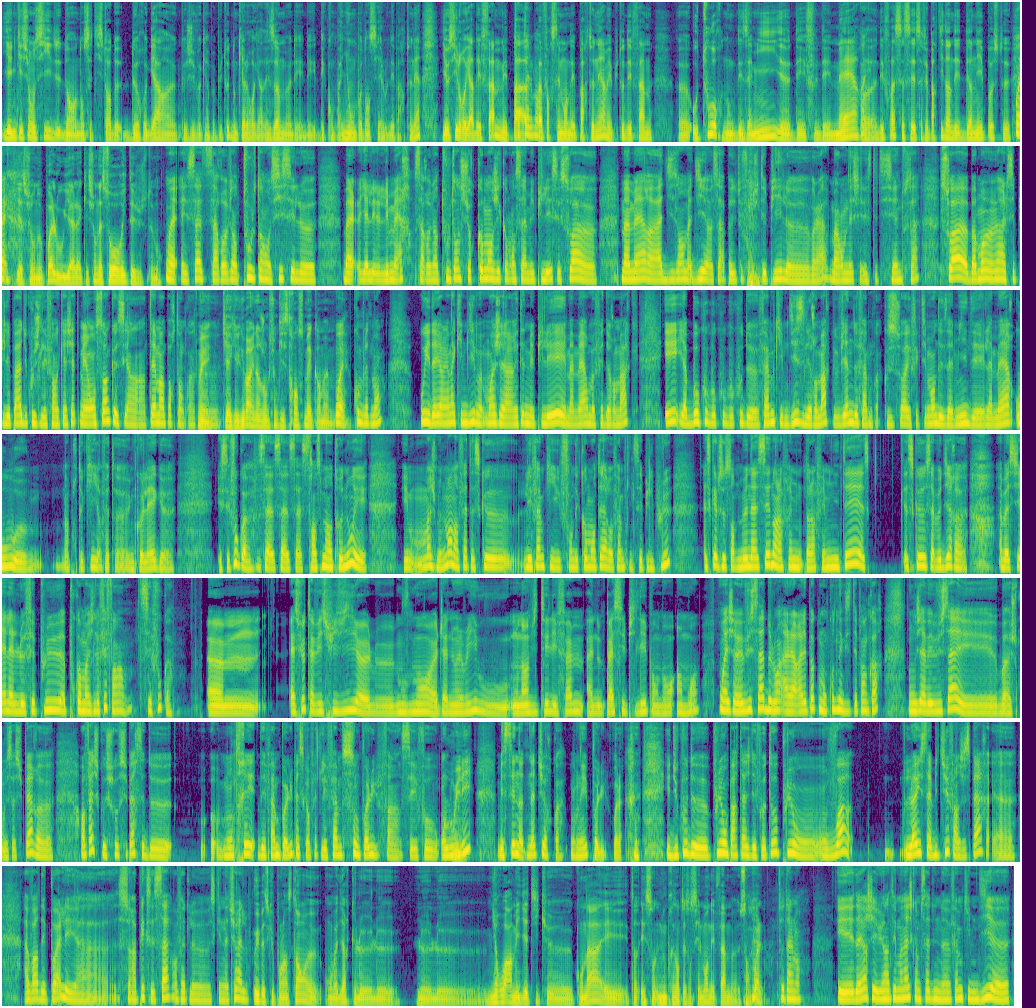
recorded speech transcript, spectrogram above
Il y a une question aussi dans, dans cette histoire de, de regard euh, que j'évoquais un peu plus tôt. Donc il y a le regard des hommes, des, des- des compagnons potentiels ou des partenaires. Il y a aussi le regard des femmes, mais pas, Totalement. pas forcément des partenaires, mais plutôt des femmes euh, autour, donc des amis, euh, des, mères. Ouais. euh, des fois, ça, fait partie d'un des derniers posts euh, Ouais. qu'il y a sur nos poils où il y a la question de la sororité justement. Ouais, et ça, ça revient tout le temps aussi. C'est le, bah, il y a les, les mères. Ça revient tout le temps sur comment j'ai commencé à m'épiler. C'est soit ma mère à 10 ans m'a dit ça va pas du tout, faut que tu t'épiles, voilà, m'a emmené chez l'esthéticienne, tout ça. Soit bah moi ma mère elle s'épilait pas, du coup je l'ai fait en cachette. Mais on sent que c'est un thème important, quoi. que- Oui. Qui a quelque part une injonction qui se transmet quand même. Ouais, complètement. Oui, d'ailleurs, il y en a qui me disent, moi j'ai arrêté de m'épiler et ma mère me fait des remarques. Et il y a beaucoup, beaucoup, beaucoup de femmes qui me disent, les remarques viennent de femmes, quoi. Que ce soit effectivement des amis, des, la mère ou euh, n'importe qui, en fait, euh, une collègue. euh. Et c'est fou, quoi. Ça, ça, ça se transmet entre nous. Et, et moi, je me demande, en fait, est-ce que les femmes qui font des commentaires aux femmes qui ne s'épilent plus, est-ce qu'elles se sentent menacées dans leur, dans leur féminité? Est-ce est-ce que ça veut dire, euh, ah bah si elle, elle le fait plus, pourquoi moi je le fais? Enfin, c'est fou, quoi. Euh, Est-ce que tu avais suivi euh, le mouvement euh, January où on invitait les femmes à ne pas s'épiler pendant un mois? Ouais, j'avais vu ça de loin. Alors à l'époque, mon compte n'existait pas encore, donc j'avais vu ça et bah, je trouvais ça super. Euh, En fait, ce que je trouve super, c'est de montrer des femmes poilues parce qu'en fait les femmes sont poilues. Enfin c'est faut on l'oublie mais c'est notre nature quoi. On est poilu voilà. Et du coup de plus on partage des photos plus on, on voit l'œil s'habitue enfin j'espère euh, à voir des poils et à se rappeler que c'est ça en fait le ce qui est naturel Oui, parce que pour l'instant, euh, on va dire que le, le, le- miroir médiatique euh, qu'on a est- est- nous présente essentiellement des femmes sans poils. Totalement. Et d'ailleurs, j'ai eu un témoignage comme ça d'une femme qui me dit, euh,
